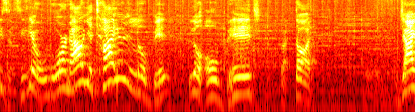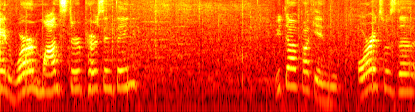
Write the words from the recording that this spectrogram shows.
Jesus, he's getting worn out. You're tired, you little bit, you little old bitch. I thought giant worm monster person thing. You thought fucking Oryx was the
